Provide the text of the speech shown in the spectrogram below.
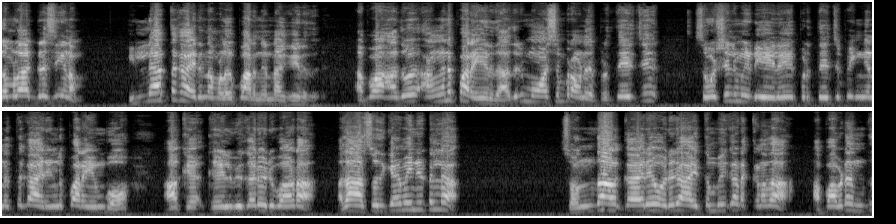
നമ്മൾ അഡ്രസ് ചെയ്യണം. ഇല്ലാത്ത കാര്യം നമ്മൾ പറഞ്ഞുണ്ടാക്കരുത്. അപ്പൊ അത് അങ്ങനെ പറയരുത്. അതൊരു മോശം പ്രവണത. പ്രത്യേകിച്ച് സോഷ്യൽ മീഡിയയിൽ പ്രത്യേകിച്ച് ഇപ്പൊ ഇങ്ങനത്തെ കാര്യങ്ങൾ പറയുമ്പോ ആ കേൾവിക്കാർ ഒരുപാടാ. അത് ആസ്വദിക്കാൻ വേണ്ടിയിട്ടല്ല. സ്വന്തം ആൾക്കാര് ഒരു രാജ്യത്തും പോയി കിടക്കണതാ. അപ്പൊ അവിടെ എന്ത്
